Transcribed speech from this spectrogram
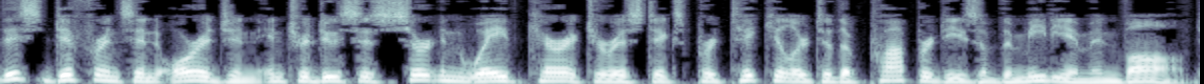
This difference in origin introduces certain wave characteristics particular to the properties of the medium involved.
